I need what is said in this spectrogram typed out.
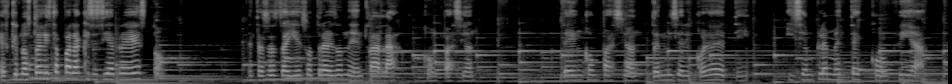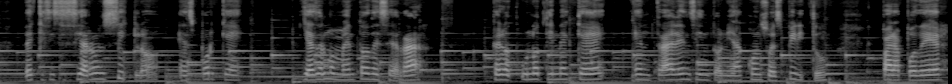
es que no estoy lista para que se cierre esto entonces ahí es otra vez donde entra la compasión ten compasión ten misericordia de ti y simplemente confía de que si se cierra un ciclo es porque ya es el momento de cerrar, pero uno tiene que entrar en sintonía con su espíritu para poder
